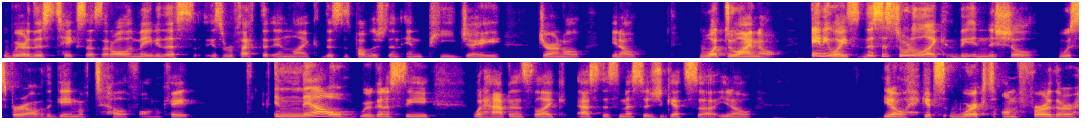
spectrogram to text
where this takes us at all and maybe this is reflected in like this is published in npj journal you know what do i know? Anyways this is sort of like the initial whisper of the game of telephone okay? And now we're going to see what happens like as this message gets uh, you know you know gets worked on further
